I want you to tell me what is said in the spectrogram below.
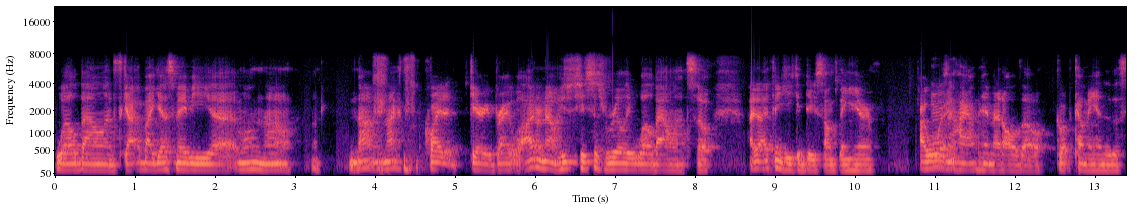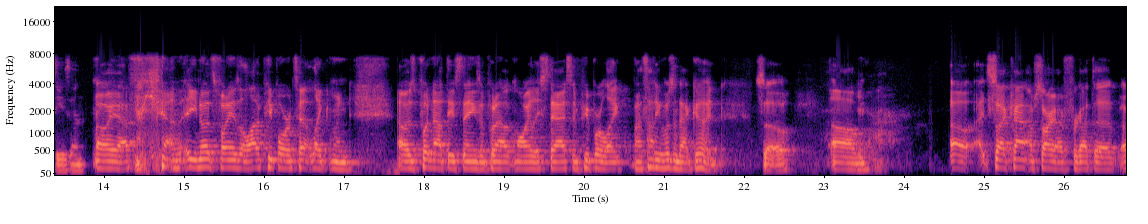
well balanced guy. I guess maybe uh, well no, not not quite a Gary Brightwell. I don't know. He's he's just really well balanced. So I, I think he could do something here. I wasn't high on him at all though coming into the season. Oh yeah, think yeah. You know what's funny is a lot of people were te- like when I was putting out these things and putting out Wiley stats, and people were like, "I thought he wasn't that good." So, um, Yeah. Oh, so I kind of, I'm sorry, I forgot to. I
